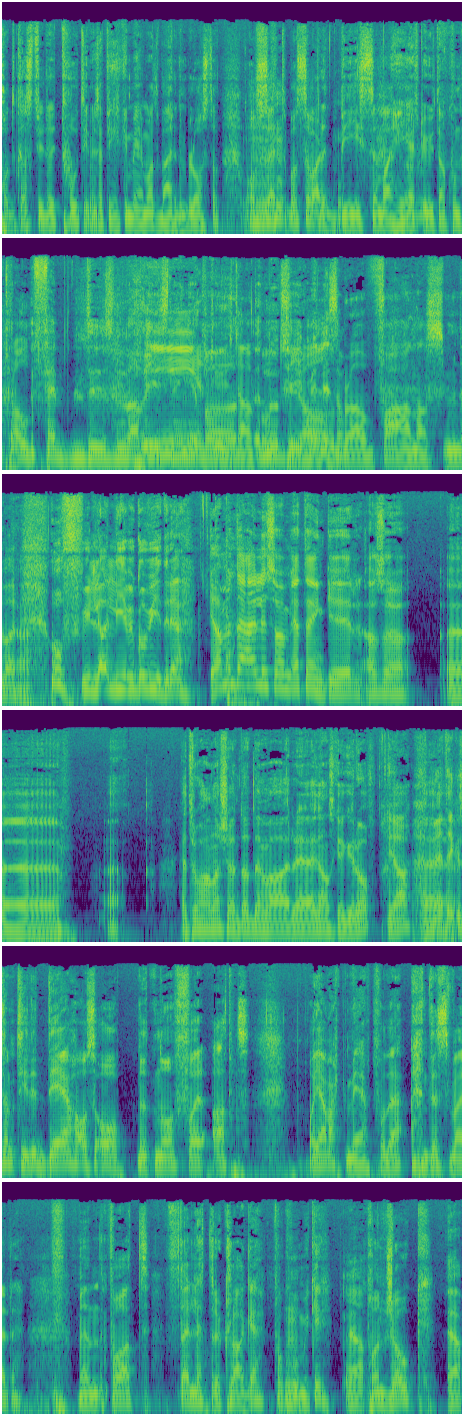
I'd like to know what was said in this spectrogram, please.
podkaststudio i to timer, så jeg fikk ikke med meg at verden blåste opp. Og så etterpå så var det et beast som var helt ute av kontroll. 5000 var visninger Helt på ute av noen timer, kontroll, liksom. bro. Faen, ass. Men det var Uff, vi lar livet gå videre. Ja, men det er liksom Jeg tenker, altså øh, Jeg tror han har skjønt at den var øh, ganske grov. Ja, men jeg tenker samtidig Det har også åpnet nå for at Og jeg har vært med på det, dessverre. Men på at det er lettere å klage på komiker. Ja. På en joke. Ja.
